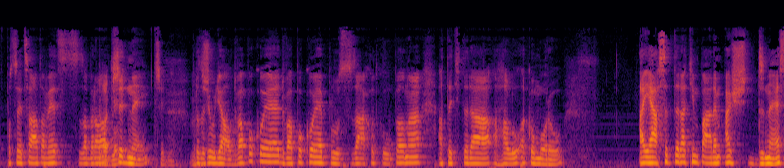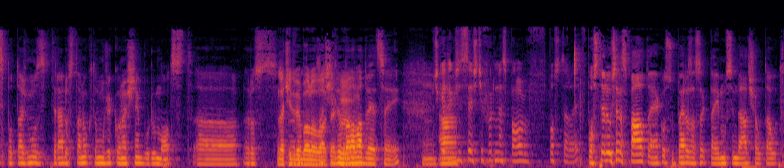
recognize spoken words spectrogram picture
v podstatě celá ta věc zabrala Dva dny? tři dny Tři dny. protože udělal dva pokoje, dva pokoje plus záchod koupelna a teď teda halu a komoru. A já se teda tím pádem až dnes, potažmo zítra dostanu k tomu, že konečně budu moct uh, roz, Začít vybalovat, začít jako- vybalovat věci. Počkej, A- takže jsi ještě furt nespal v posteli? V posteli už jsem spal, to je jako super, zase tady musím dát shoutout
